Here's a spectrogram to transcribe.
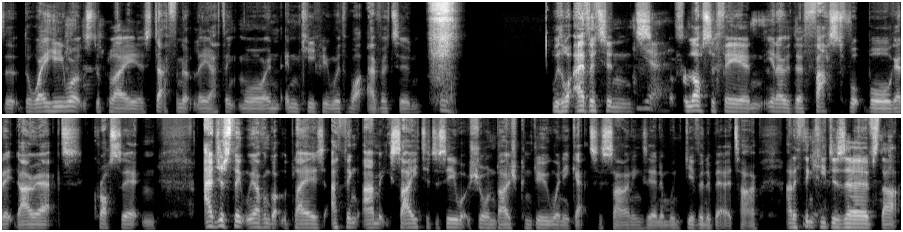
the, the way he wants to play is definitely, I think, more in, in keeping with what Everton with what Everton's Yeah. philosophy and you know the fast football, get it direct, cross it, and I just think we haven't got the players. I think I'm excited to see what Sean Dyche can do when he gets his signings in and when given a bit of time. And I think he deserves that.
